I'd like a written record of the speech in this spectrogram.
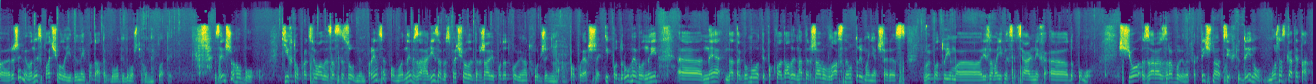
е, режимі, вони сплачували єдиний податок, бо вони не можуть його не платити. З іншого боку, ті, хто працювали за сезонним принципом, вони взагалі забезпечували державі податкові надходження. По-перше, і по-друге, вони е, не на так би мовити покладали на державу власне утримання через виплату їм е, різноманітних соціальних е, допомог. Що зараз зробили? Фактично, цих людей, ну можна сказати так.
